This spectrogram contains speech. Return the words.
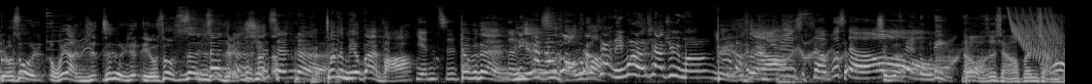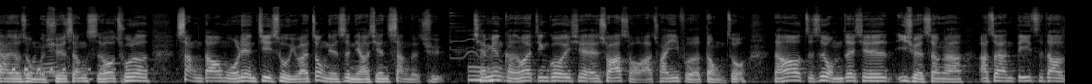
有时候我跟你讲，这个有时候是真的是人性，真的真的没有办法。颜值对不对？你颜值好的话，这样你骂得下去吗？对对啊，舍不得哦，是不是在努力？然后我是想要分享一下，就是我们学生时候，除了上刀磨练技术以外，重点是你要先上得去。前面可能会经过一些刷手啊、穿衣服的动作，然后只是我们这些医学生啊啊，虽然第一次到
